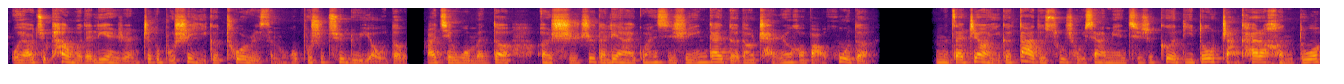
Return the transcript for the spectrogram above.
我要去看我的恋人，这个不是一个 tourism，我不是去旅游的，而且我们的呃实质的恋爱关系是应该得到承认和保护的。”那么在这样一个大的诉求下面，其实各地都展开了很多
